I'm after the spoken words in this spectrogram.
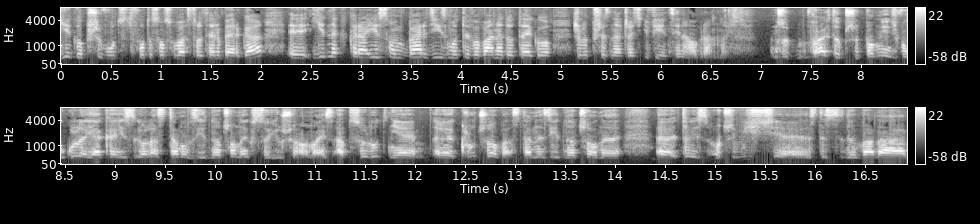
jego przywództwu, to są słowa Stoltenberga, y, jednak kraje są bardziej zmotywowane do tego, żeby przeznaczać więcej na obronność. Że warto przypomnieć w ogóle, jaka jest rola Stanów Zjednoczonych w sojuszu. Ona jest absolutnie e, kluczowa. Stany Zjednoczone e, to jest oczywiście zdecydowana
